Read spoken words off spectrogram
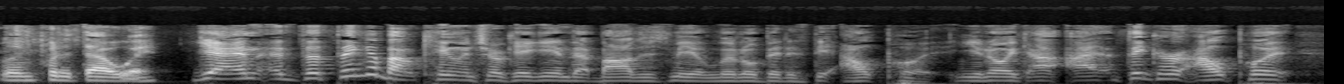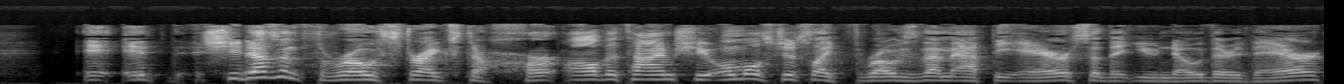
Let me put it that way. Yeah, and the thing about Katlyn Chookagian that bothers me a little bit is the output. You know, like I, I think her output – it, it she doesn't throw strikes to hurt all the time. She almost just like throws them at the air so that you know they're there.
